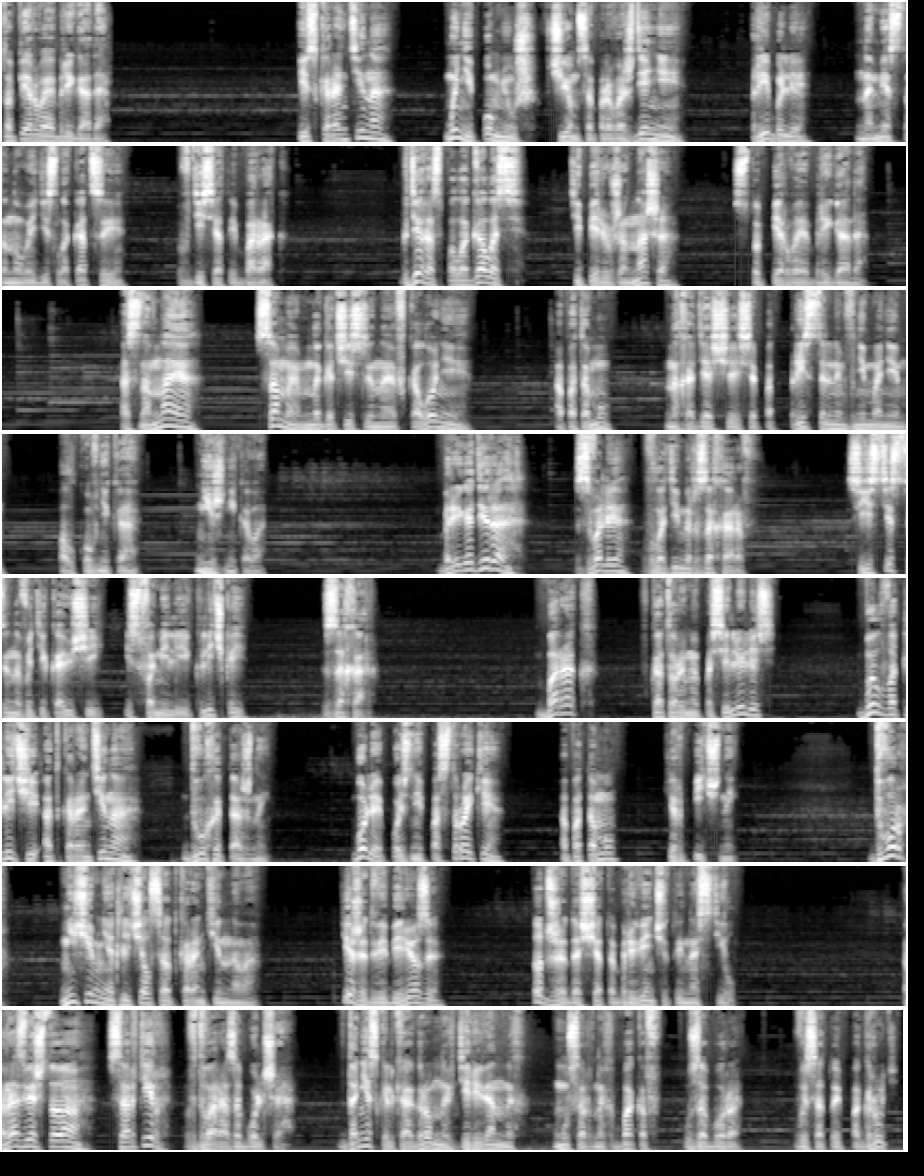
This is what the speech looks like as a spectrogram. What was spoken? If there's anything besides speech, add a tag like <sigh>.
101-я бригада. Из карантина мы, не помню уж в чьем сопровождении, прибыли на место новой дислокации в 10-й барак, где располагалась теперь уже наша 101-я бригада. Основная, самая многочисленная в колонии, а потому находящаяся под пристальным вниманием полковника Нижникова. Бригадира звали Владимир Захаров, с естественно вытекающей из фамилии кличкой Захар. Барак, в который мы поселились, был, в отличие от карантина, двухэтажный, более поздней постройки, а потому кирпичный. Двор ничем не отличался от карантинного. Те же две березы, тот же дощато-бревенчатый настил. Разве что сортир в два раза больше, да несколько огромных деревянных мусорных баков у забора высотой по грудь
